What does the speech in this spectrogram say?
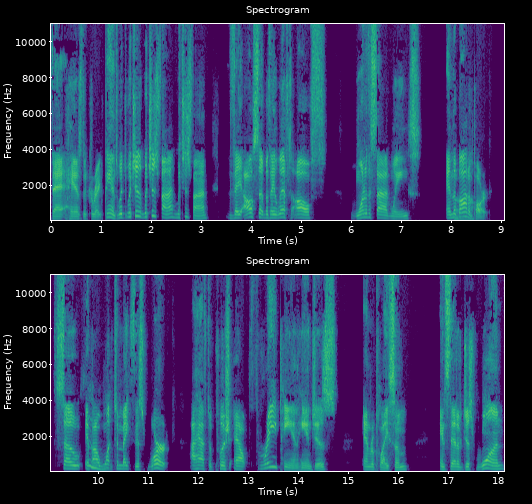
that has the correct pins, which which is which is fine, which is fine. They also, but they left off one of the side wings and the Oh. bottom part. So if I Hmm. want to make this work, I have to push out three pin hinges and replace them instead of just one,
